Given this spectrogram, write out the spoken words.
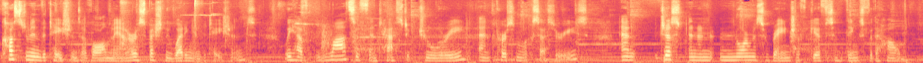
custom invitations of all manner, especially wedding invitations. We have lots of fantastic jewelry and personal accessories and just an enormous range of gifts and things for the home.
